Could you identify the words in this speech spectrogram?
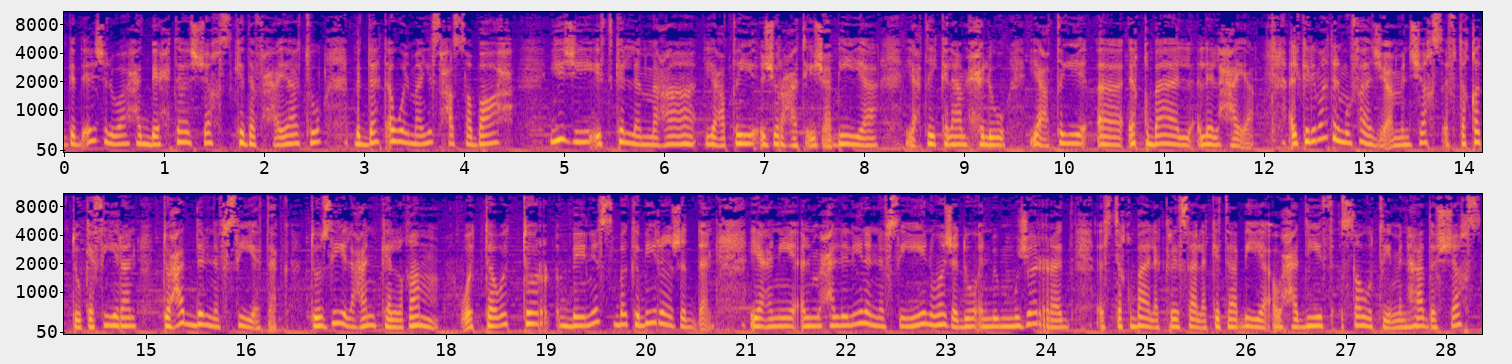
قد إيش الواحد بيحتاج شخص كذا في حياته بالذات أول ما يصحى الصباح يجي يتكلم معاه يعطيه جرعة إيجابية يعطيه كلام حلو يعطيه آه، إقبال للحياة. الكلمات المفاجئة من شخص افتقدته كثيرا تعدل نفسيتك تزيل عنك الغم والتوتر بنسبة كبيرة جدا. يعني المحللين النفسيين وجدوا إن بمجرد استقبالك رسالة كتابية أو حديث صوتي من هذا الشخص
